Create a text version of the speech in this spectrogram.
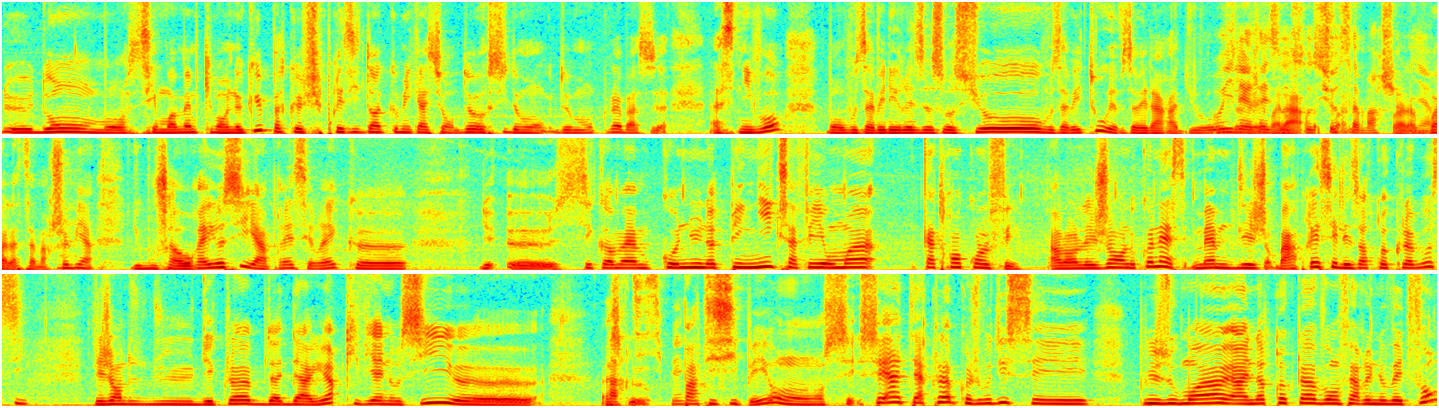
dont bon, c'est moi-même qui m'en occupe parce que je suis président de communication de, aussi de mon, de mon club à à ce niveau. Bon, vous avez les réseaux sociaux, vous avez tout, et vous avez la radio. Oui, les avez- réseaux voilà, sociaux, voilà, ça marche voilà, bien. Voilà, ça marche bien. Du bouche à oreille aussi. Après, c'est vrai que euh, c'est quand même connu notre pique-nique, ça fait au moins 4 ans qu'on le fait. Alors les gens le connaissent, même les gens. bah, après, c'est les autres clubs aussi. Les gens du- du- des clubs d'ailleurs qui viennent aussi euh, parce que- Participer. participer. On, c'est, c'est interclub que je vous dis, c'est plus ou moins un autre club vont faire une levée de fonds.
